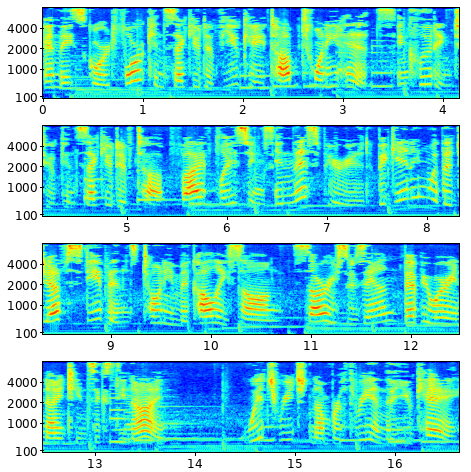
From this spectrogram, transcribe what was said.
And they scored four consecutive UK top 20 hits, including two consecutive top 5 placings in this period, beginning with the Geoff Stephens, Tony Macaulay song, Sorry Suzanne, February 1969, which reached number 3 in the UK.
